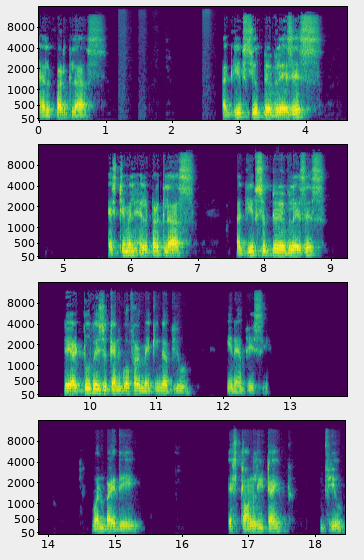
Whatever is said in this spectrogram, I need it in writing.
helper class uh, gives you privileges. HTML helper class uh, gives you privileges. There are two ways you can go for making a view in MVC. One by the strongly typed view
